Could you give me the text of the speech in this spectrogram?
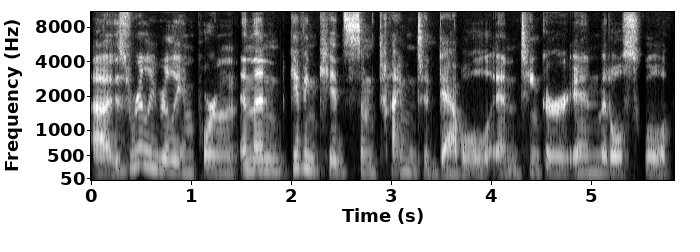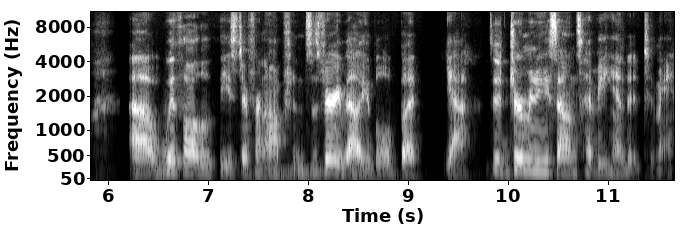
Uh, is really really important and then giving kids some time to dabble and tinker in middle school uh, with all of these different options is very valuable but yeah Germany sounds heavy-handed to me.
